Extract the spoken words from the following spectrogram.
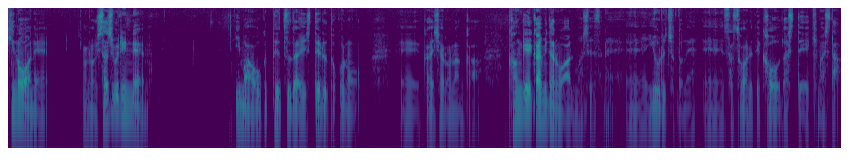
昨日はね、あの久しぶりにね、今お手伝いしてるとこの、え会社のなんか歓迎会みたいなのがありましてですね、えー夜ちょっとね、えー誘われて顔を出してきました、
